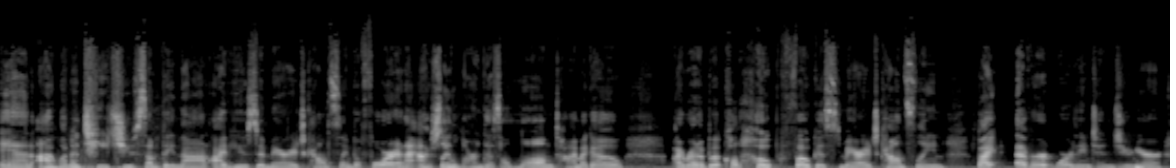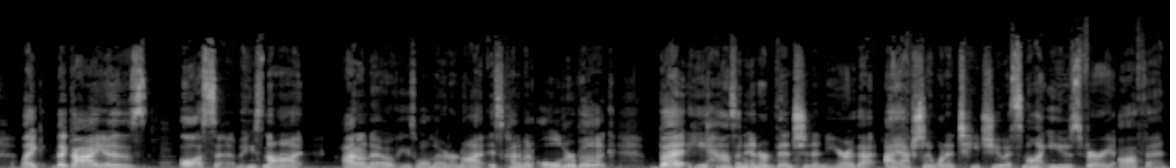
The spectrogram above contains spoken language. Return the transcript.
And I want to teach you something that I've used in marriage counseling before. And I actually learned this a long time ago. I read a book called Hope Focused Marriage Counseling by Everett Worthington Jr. Like, the guy is awesome. He's not I don't know if he's well known or not. It's kind of an older book, but he has an intervention in here that I actually want to teach you. It's not used very often,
